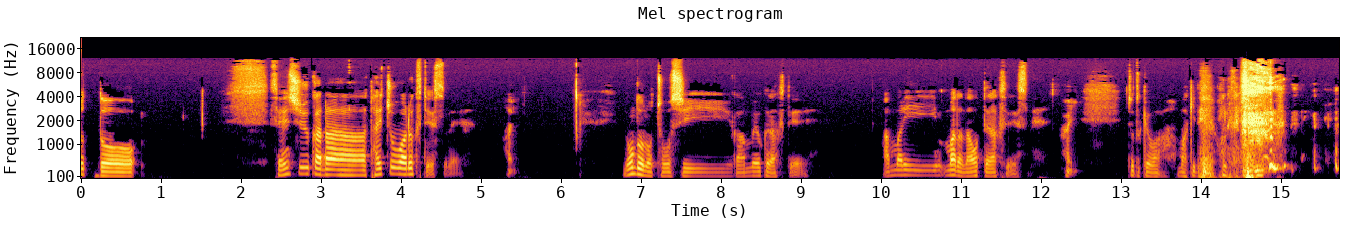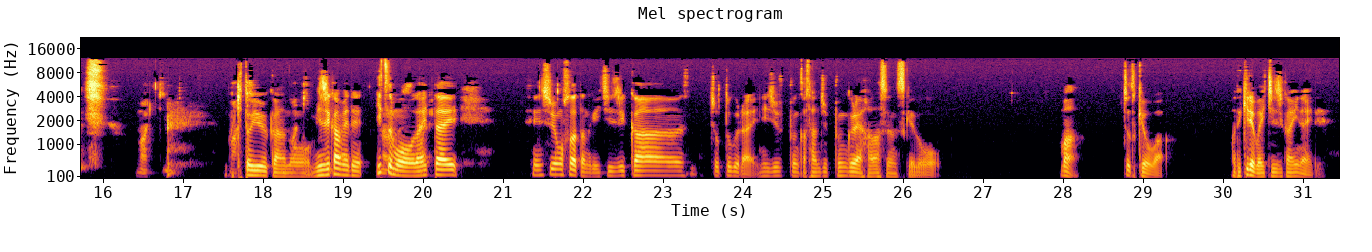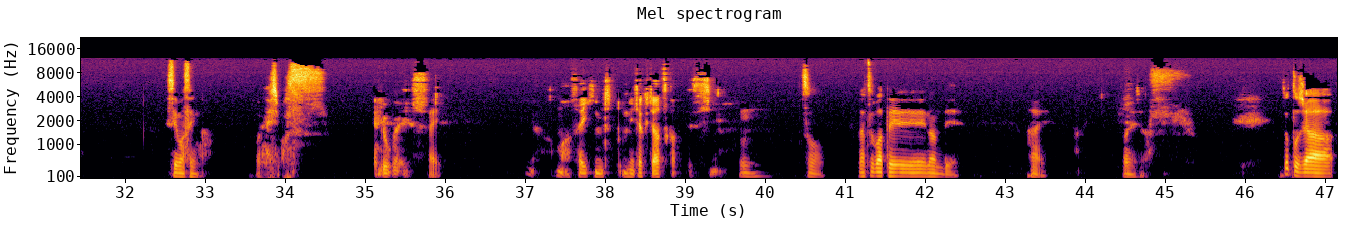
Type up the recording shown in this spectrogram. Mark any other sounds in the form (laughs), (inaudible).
ちょっと、先週から体調悪くてですね。はい。喉の調子があんま良くなくて、あんまりまだ治ってなくてですね。はい。ちょっと今日は巻きで (laughs) お願いします。巻き。巻きというか、あの、短めで。いつもだいたい、先週もそうだったんだけど、1時間ちょっとぐらい、20分か30分ぐらい話すんですけど、まあ、ちょっと今日は、まあできれば1時間以内で、すいませんが、お願いします。了解です。はい。まあ最近ちょっとめちゃくちゃ暑かったですしね。うん。そう。夏バテなんで、はい。お願いします。ちょっとじゃあ、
